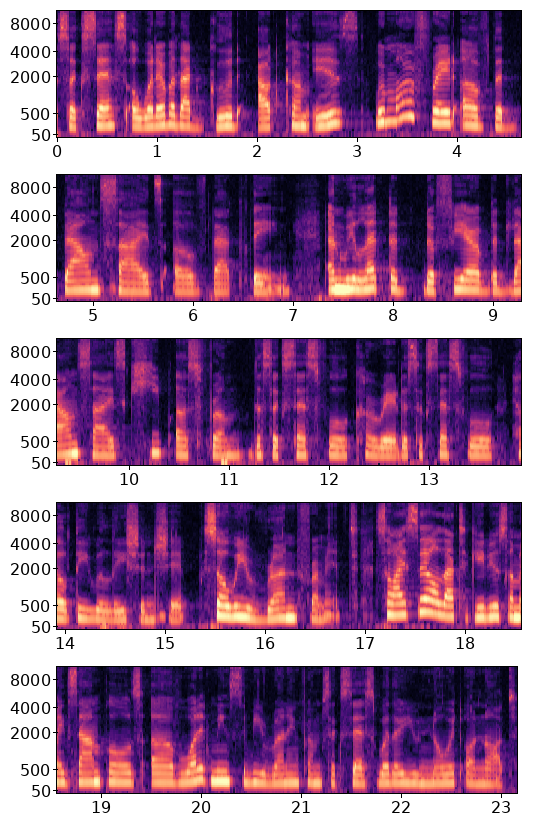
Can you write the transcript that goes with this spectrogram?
success or whatever that good outcome is, we're more afraid of the downsides of that thing. And we let the, the fear of the downsides keep us from the successful career, the successful, healthy relationship. So we run from it. So I say all that to give you some examples of what it means to be running from success, whether you know it or not.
